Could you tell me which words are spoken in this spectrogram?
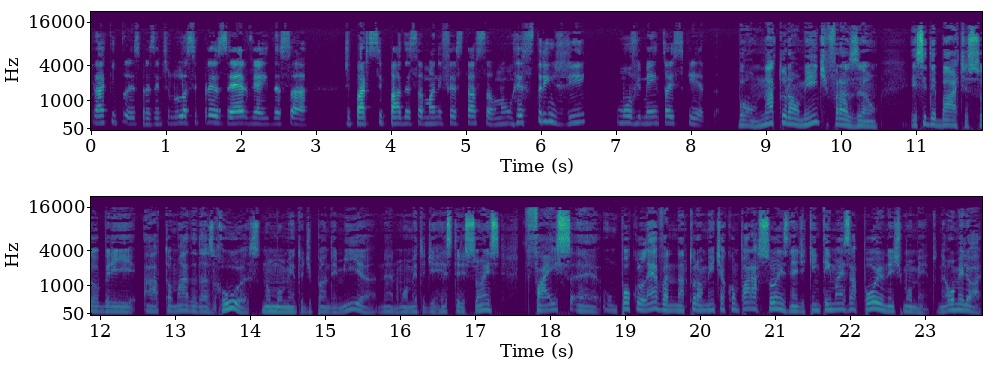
para que o ex-presidente Lula se preserve aí dessa de participar dessa manifestação, não restringir o movimento à esquerda. Bom, naturalmente, Frazão, esse debate sobre a tomada das ruas no momento de pandemia, né, no momento de restrições, faz é, um pouco leva naturalmente a comparações né, de quem tem mais apoio neste momento. Né? Ou melhor,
